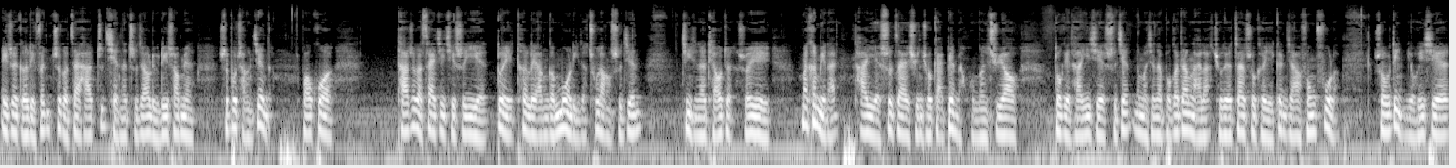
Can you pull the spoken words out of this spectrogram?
A.J. 格里芬，这个在他之前的执教履历上面是不常见的，包括他这个赛季其实也对特雷昂跟莫里的出场时间进行了调整，所以麦克米兰他也是在寻求改变的，我们需要多给他一些时间。那么现在博格丹来了，球队战术可以更加丰富了，说不定有一些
